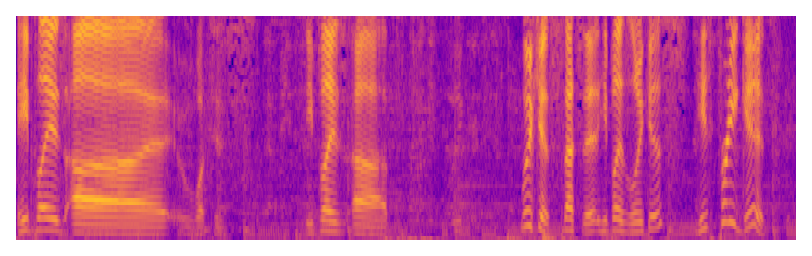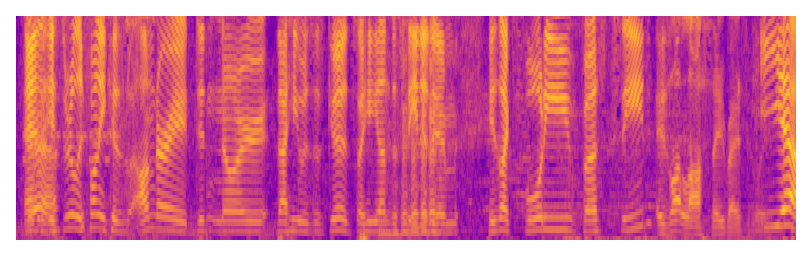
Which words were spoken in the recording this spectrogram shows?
He plays. Uh, what's his? He plays. Uh, Lucas. That's it. He plays Lucas. He's pretty good. And Yeah. it's really funny because Andre didn't know that he was as good, so he underseeded him. He's like 40 first seed. He's like last seed basically. Yeah.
